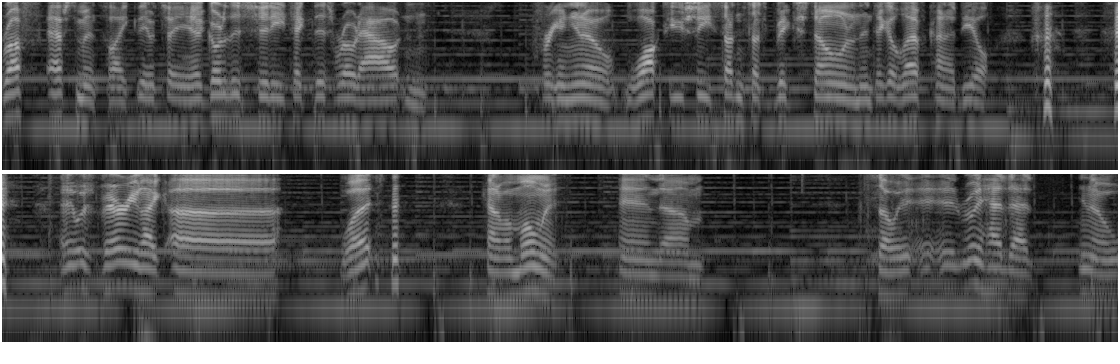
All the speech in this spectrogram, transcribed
rough estimates. Like they would say, go to this city, take this road out, and friggin', you know, walk till you see such and such big stone, and then take a left, kind of deal. and it was very like, uh, what? kind of a moment, and um, so it, it really had that, you know,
